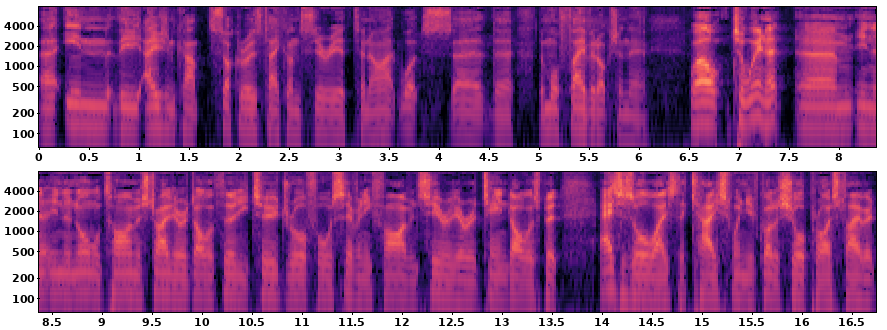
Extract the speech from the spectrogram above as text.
Uh, in the Asian Cup, Socceroos take on Syria tonight. What's uh, the the more favoured option there? Well, to win it um, in a, in a normal time, Australia a dollar thirty-two, draw four seventy-five, and Syria at ten dollars. But as is always the case, when you've got a short price favourite,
